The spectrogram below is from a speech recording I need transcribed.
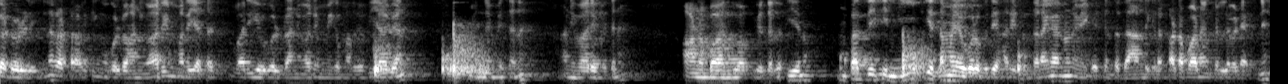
ගඩොල් ඉන්න රටාව. ඉතින් ඔයගොල්ලෝ අනිවාර්යෙන්ම මර යට වරිය ඔයගොල්ලෝ අනිවාර්යෙන්ම මේක මතක තියාගන්න. මෙන්න මෙතන අනිවාර්යෙන්ම මෙතන ආන බාන්දුවක් යොදලා තියෙනවා. මොකක්ද ඒකේ නීතිය තමයි ඔයගොල්ලෝ පුතේ හරියට දැනගන්න ඕනේ මේක එතනට දාන්න කියලා කටපාඩම් කරලා වැඩක් නෑ.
